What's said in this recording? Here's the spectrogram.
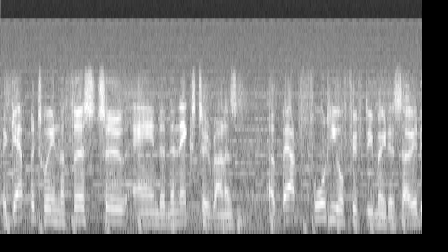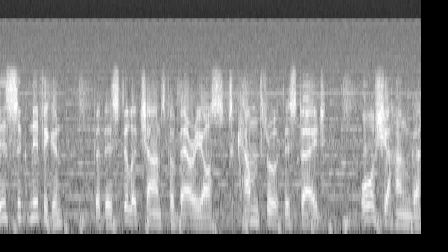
The gap between the first two and the next two runners about 40 or 50 metres. So it is significant, but there's still a chance for Barrios to come through at this stage, or Shahanga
